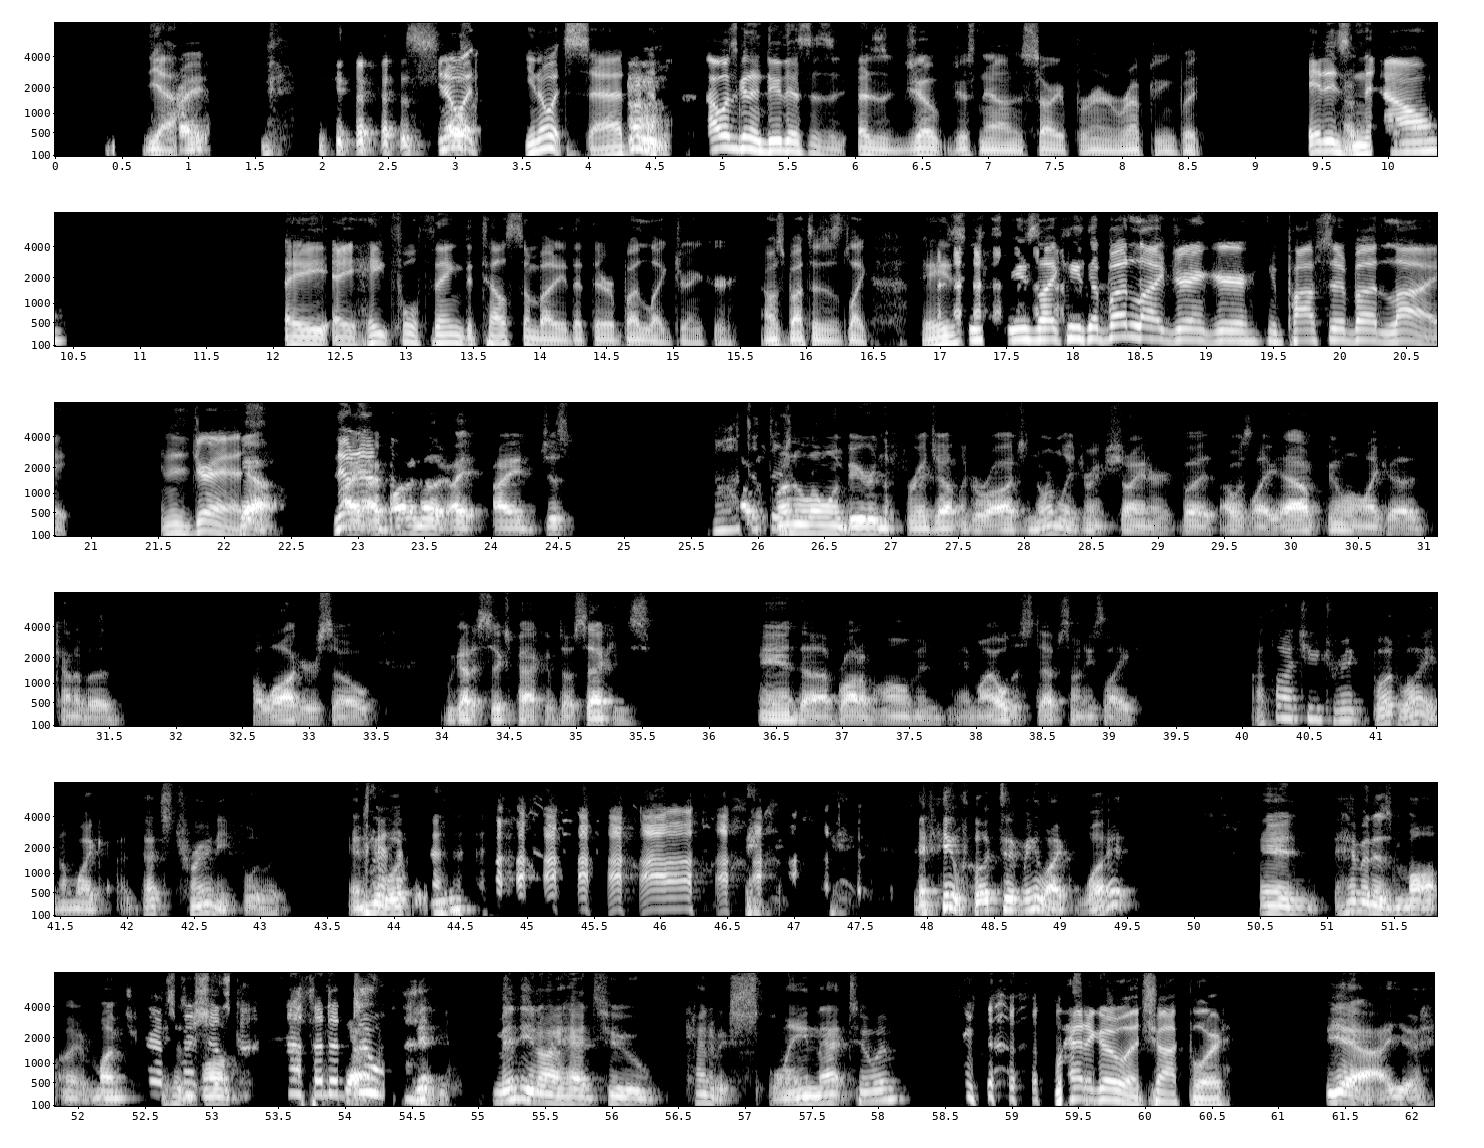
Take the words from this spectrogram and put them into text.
yeah. right? You know what? You know what's sad? And I was gonna do this as a, as a joke just now, and sorry for interrupting, but it is Okay. now a a hateful thing to tell somebody that they're a Bud Light drinker. I was about to just like, he's he seems like he's a Bud Light drinker. He pops a Bud Light in his dress. Yeah, no, I, no, I bought another. I I just Not I that was running low on beer in the fridge out in the garage. Normally drink Shiner, but I was like, yeah, I'm feeling like a kind of a a lager. So we got a six pack of Dos Equis and uh, brought them home. And and my oldest stepson, he's like, I thought you drink Bud Light, and I'm like, that's tranny fluid. And he looked at me, and he looked at me like, what? And him and his mom, uh, my his transmission's mom, got nothing to Yeah. do with it. Mindy and I had to kind of explain that to him. we had to go to a chalkboard. Yeah, yeah.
